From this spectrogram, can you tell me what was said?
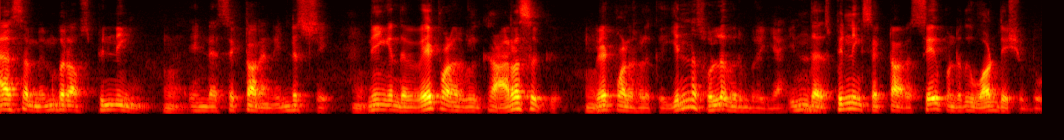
As a member of spinning இந்த செக்டார் அண்ட் இண்டஸ்ட்ரி நீங்கள் இந்த வேட்பாளர்களுக்கு அரசுக்கு வேட்பாளர்களுக்கு என்ன சொல்ல விரும்புறீங்க? இந்த ஸ்பின்னிங் செக்டாரை சேவ் பண்ணுறதுக்கு வாட் தே ஷுட் டூ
